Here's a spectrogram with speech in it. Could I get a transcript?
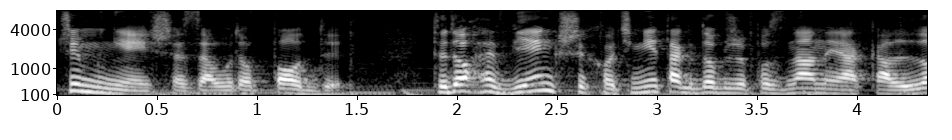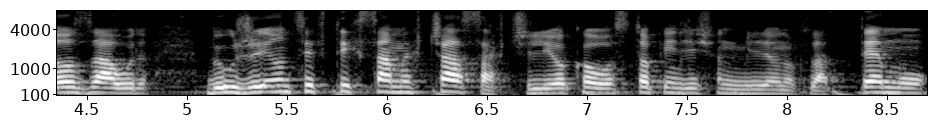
czy mniejsze zauropody. Trochę większy, choć nie tak dobrze poznany jak allozaur, był żyjący w tych samych czasach, czyli około 150 milionów lat temu,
